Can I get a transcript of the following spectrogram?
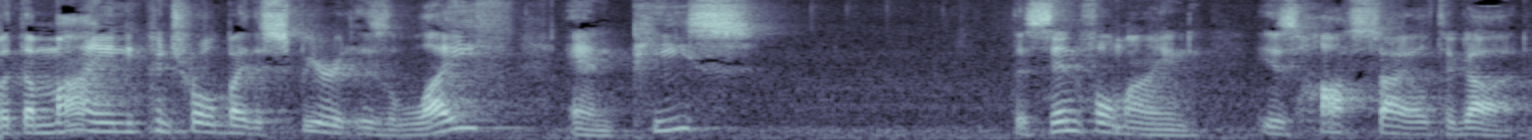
but the mind controlled by the Spirit is life and peace. The sinful mind is hostile to God.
